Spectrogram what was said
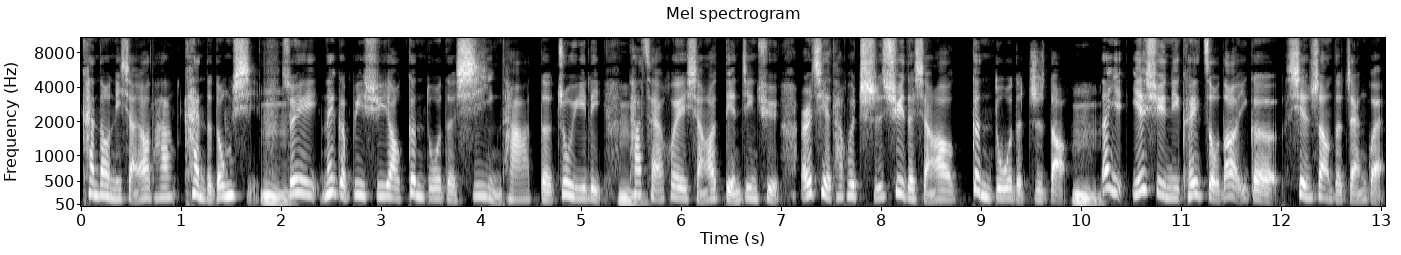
看到你想要他看的东西，嗯所以那个必须要更多的吸引他的注意力，嗯他才会想要点进去，而且他会持续的想要更多的知道。嗯那也也许你可以走到一个线上的展馆，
